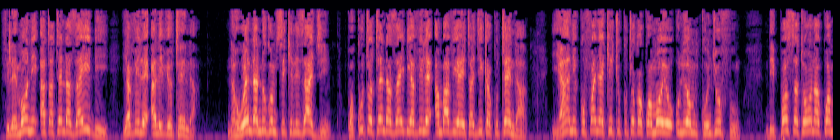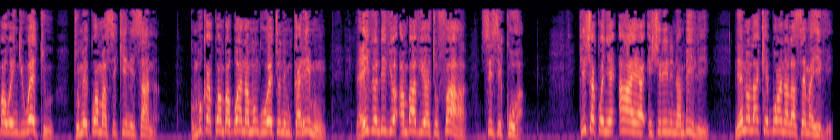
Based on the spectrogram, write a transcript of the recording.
filemoni atatenda zaidi ya vile alivyotenda. Na huenda ndugu msikilizaji kwa kutotenda zaidi ya vile ambavyo yahitajika kutenda yaani kufanya kitu kutoka kwa moyo ulio mkunjufu ndiposa twaona kwamba wengi wetu tumekuwa masikini sana. Kumbuka kwamba bwana mungu wetu ni mkarimu na hivyo ndivyo ambavyo yatufaa sisi kuwa. Kisha kwenye aya 22 neno lake bwana lasema hivi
